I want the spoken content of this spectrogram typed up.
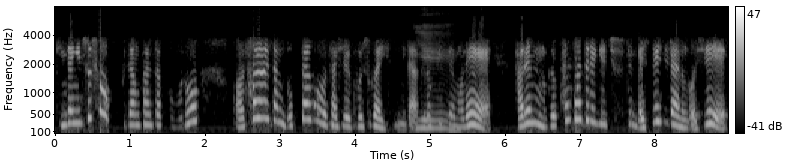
굉장히 수석 부장 판사급으로 어, 서열상 높다고 사실 볼 수가 있습니다. 예. 그렇기 때문에 다른 그 판사들에게 주는 메시지라는 것이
